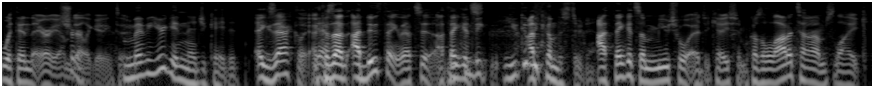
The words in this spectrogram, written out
within the area I'm delegating to. Maybe you're getting educated. Exactly. Because I, I do think that's it. I think you it's. be, you can I- become the student. I think it's a mutual education because a lot of times, like,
